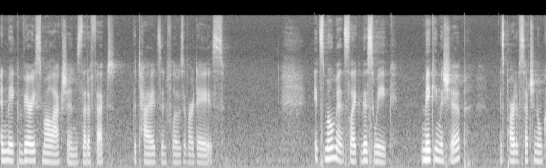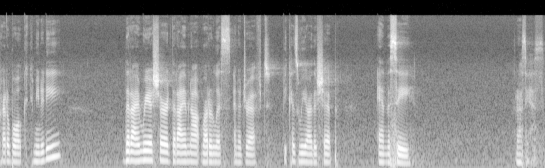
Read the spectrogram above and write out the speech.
and make very small actions that affect the tides and flows of our days. It's moments like this week, making the ship as part of such an incredible community that I am reassured that I am not rudderless and adrift because we are the ship and the sea. Gracias.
